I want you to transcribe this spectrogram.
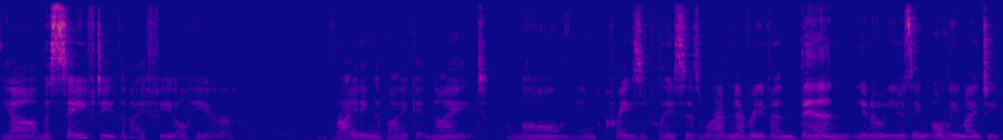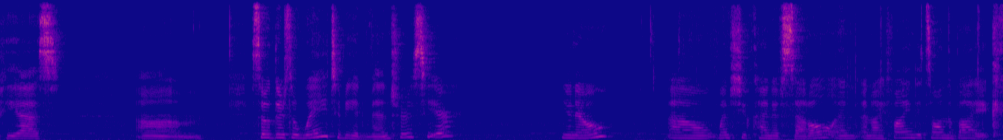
yeah, the safety that I feel here, riding a bike at night alone in crazy places where I've never even been, you know, using only my GPS. Um, so there's a way to be adventurous here, you know, uh, once you kind of settle, and, and I find it's on the bike.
